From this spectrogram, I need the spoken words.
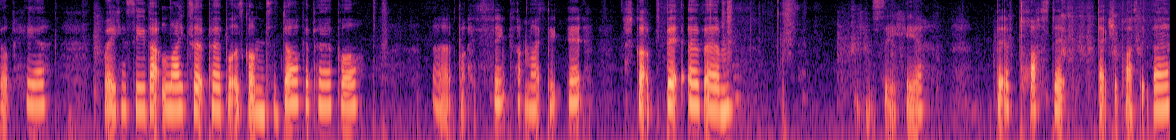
up here where you can see that lighter purple has gone into the darker purple. Uh, but I think that might be it. She's got a bit of um you can see here bit of plastic extra plastic there.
